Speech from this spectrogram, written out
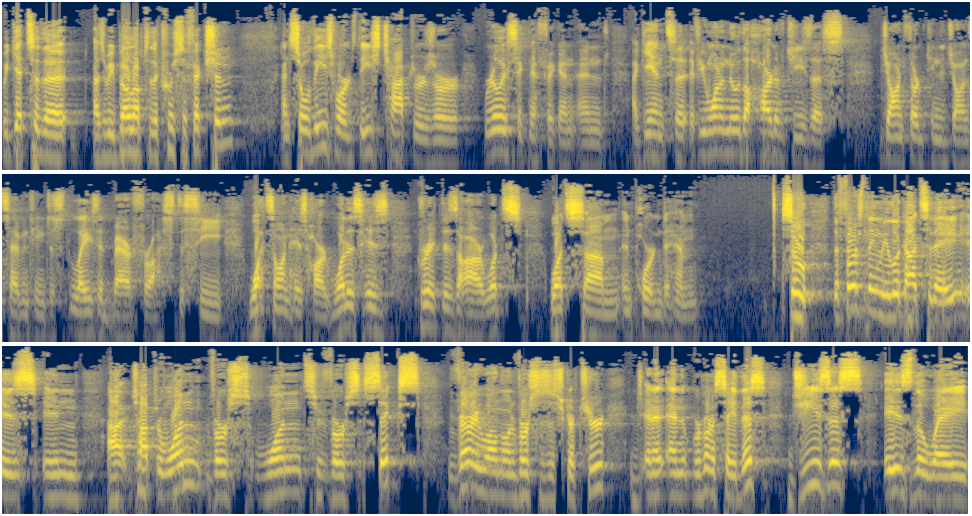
we get to the, as we build up to the crucifixion. And so these words, these chapters are really significant. And again, to, if you want to know the heart of Jesus, John 13 to John 17 just lays it bare for us to see what's on his heart. What is his great desire? What's, what's um, important to him? So, the first thing we look at today is in uh, chapter 1, verse 1 to verse 6. Very well known verses of Scripture. And, and, we're going to say this Jesus is the way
